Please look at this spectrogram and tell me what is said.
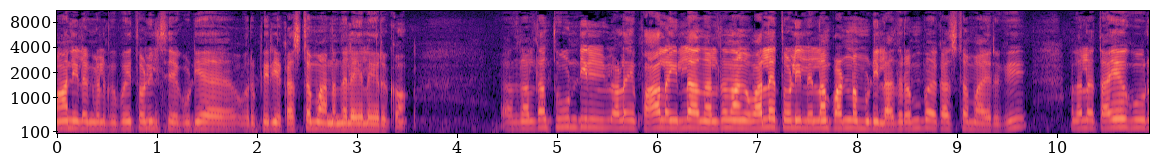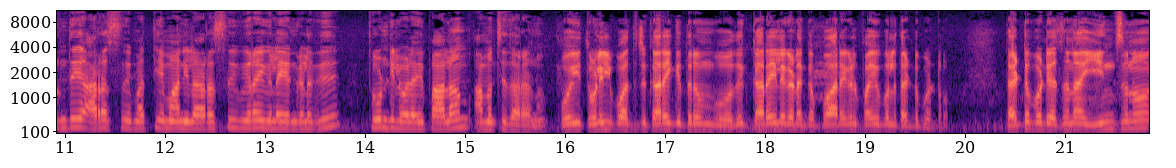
மாநிலங்களுக்கு போய் தொழில் செய்யக்கூடிய ஒரு பெரிய கஷ்டமான நிலையில் இருக்கோம். அதனால தான் தூண்டில் வலை பாலம் இல்லாதனால தான் நாங்கள் வலை தொழில் எல்லாம் பண்ண முடியல. அது ரொம்ப கஷ்டமாக இருக்குது அதனால் தயவு கூர்ந்து அரசு மத்திய மாநில அரசு விரைவில் எங்களுக்கு தூண்டில் வலை பாலம் அமைச்சு தரணும். போய் தொழில் பார்த்துட்டு கரைக்கு திரும்பும்போது கரையில் கிடக்க பாறைகள் பைப்பில் தட்டுப்பட்டுரும். தட்டுப்பட்டுச்சுன்னா இன்ஜினும்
